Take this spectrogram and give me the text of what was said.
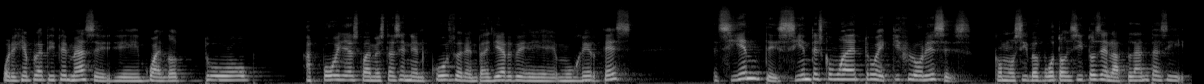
Por ejemplo, a ti te nace eh, cuando tú apoyas, cuando estás en el curso, en el taller de mujeres, sientes, sientes como adentro de ti floreces, como si los botoncitos de la planta así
